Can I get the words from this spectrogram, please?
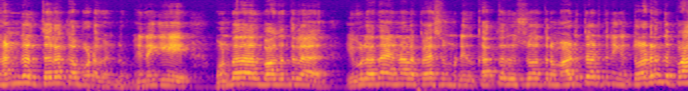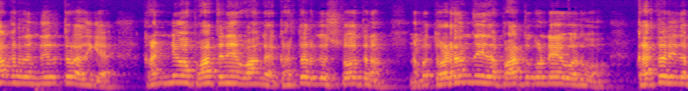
கண்கள் திறக்கப்பட வேண்டும். இன்னைக்கு ஒன்பதாவது பாகத்தில் இவ்வளோ தான் என்னால் பேச முடியுது. கர்த்தர் ஸ்தோத்திரம். அடுத்தடுத்து நீங்கள் தொடர்ந்து பார்க்குறத நிறுத்திடாதீங்க கண்டிப்பாக பார்த்துனே வாங்க. கர்த்தருக்கு ஸ்தோத்திரம். நம்ம தொடர்ந்து இதை பார்த்து கொண்டே வருவோம். கர்த்தர் இதை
